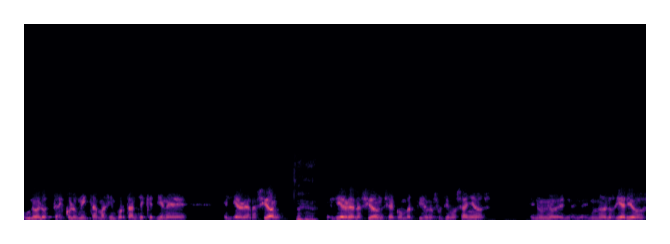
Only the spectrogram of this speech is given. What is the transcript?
uno de los tres columnistas más importantes que tiene el Diario de la Nación. El Diario de la Nación se ha convertido en los últimos años en uno, en, uno de los diarios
